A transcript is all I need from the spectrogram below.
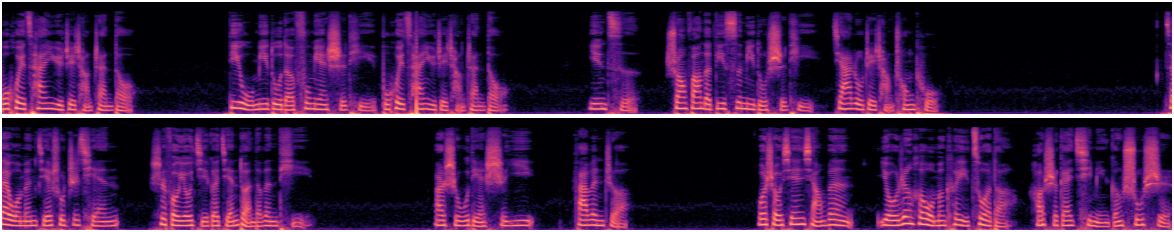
不会参与这场战斗。第五密度的负面实体不会参与这场战斗，因此双方的第四密度实体加入这场冲突。在我们结束之前，是否有几个简短的问题？二十五点十一，发问者。我首先想问：有任何我们可以做的，好使该器皿更舒适？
